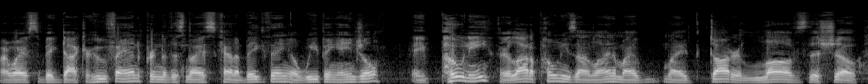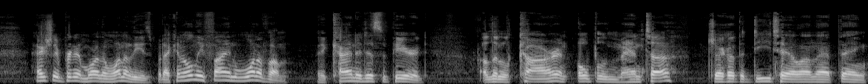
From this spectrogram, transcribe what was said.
my wife's a big Doctor Who fan, printed this nice kind of big thing, a weeping angel. A pony, there are a lot of ponies online, and my, my daughter loves this show. I actually printed more than one of these, but I can only find one of them. They kind of disappeared. A little car, an Opel Manta, Check out the detail on that thing.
